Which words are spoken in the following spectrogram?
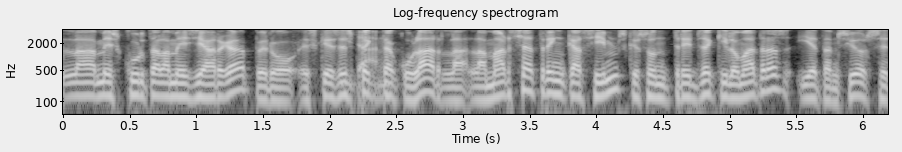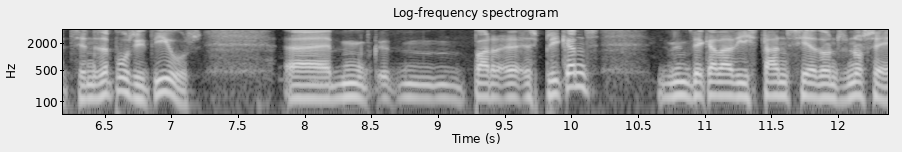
la més curta a la més llarga, però és que és espectacular. La, la marxa trenca cims, que són 13 quilòmetres, i atenció, 700 de positius. Uh, per, Explica'ns de cada distància, doncs, no sé,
